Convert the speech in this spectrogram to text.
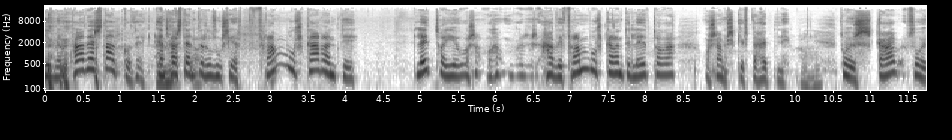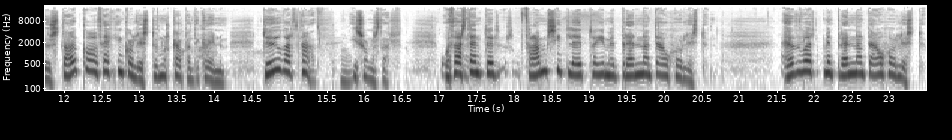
Ég meina, hvað er staðgóð þekking? En það stendur að þú sért framúrskarandi leittói og, og hafi framúrskarandi leittóga og samskipta hefni. Uh -huh. Þú hefur, hefur staðgóða þekking á listum og skapandi greinum. Dugar það uh -huh. í svona starf? Og það stendur framsýt leittói með brennandi áhugaðlistum. Ef þú ert með brennandi áhugaðlistum,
